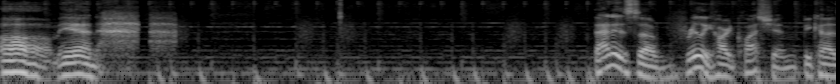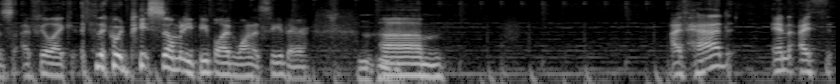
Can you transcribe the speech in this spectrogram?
Oh man. That is a really hard question because I feel like there would be so many people I'd want to see there. Um I've had and I th-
